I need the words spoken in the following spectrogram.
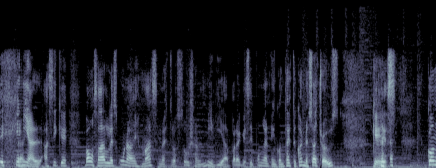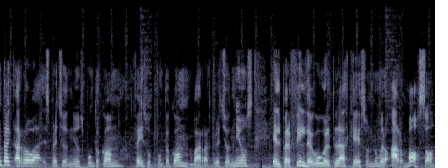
es genial. Así que vamos a darles una vez más nuestro social media para que se pongan en contacto con nosotros, que es contact arroba facebook.com barra news, el perfil de Google Plus que es un número hermoso,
